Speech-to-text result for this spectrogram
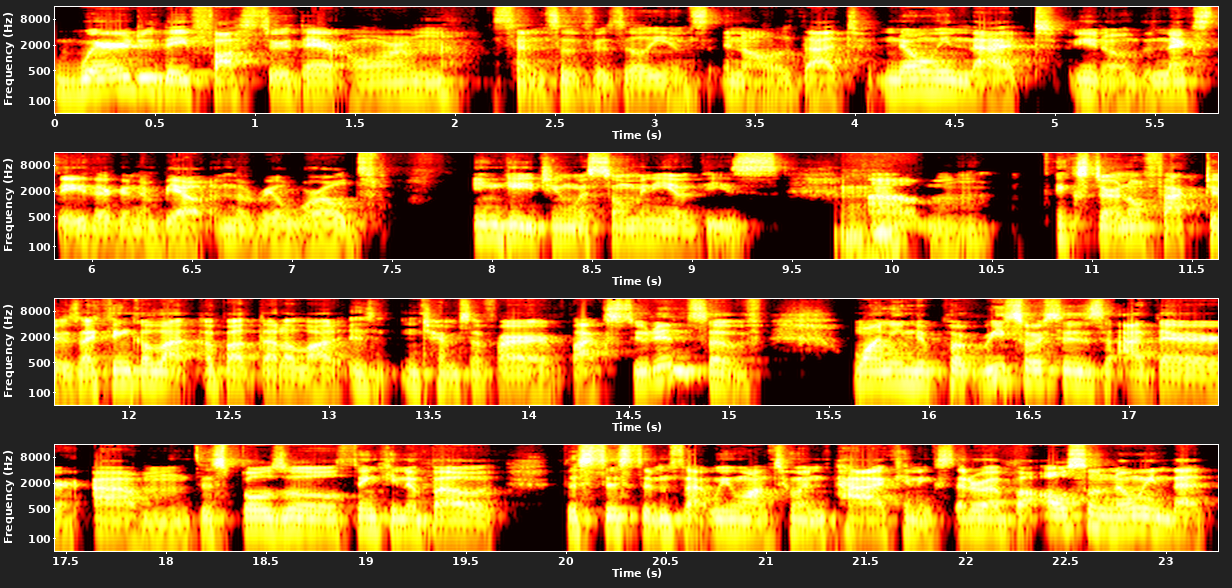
where do they foster their own sense of resilience in all of that knowing that you know the next day they're going to be out in the real world engaging with so many of these mm-hmm. um, external factors. I think a lot about that a lot is in terms of our Black students of wanting to put resources at their um, disposal, thinking about the systems that we want to unpack and etc. but also knowing that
